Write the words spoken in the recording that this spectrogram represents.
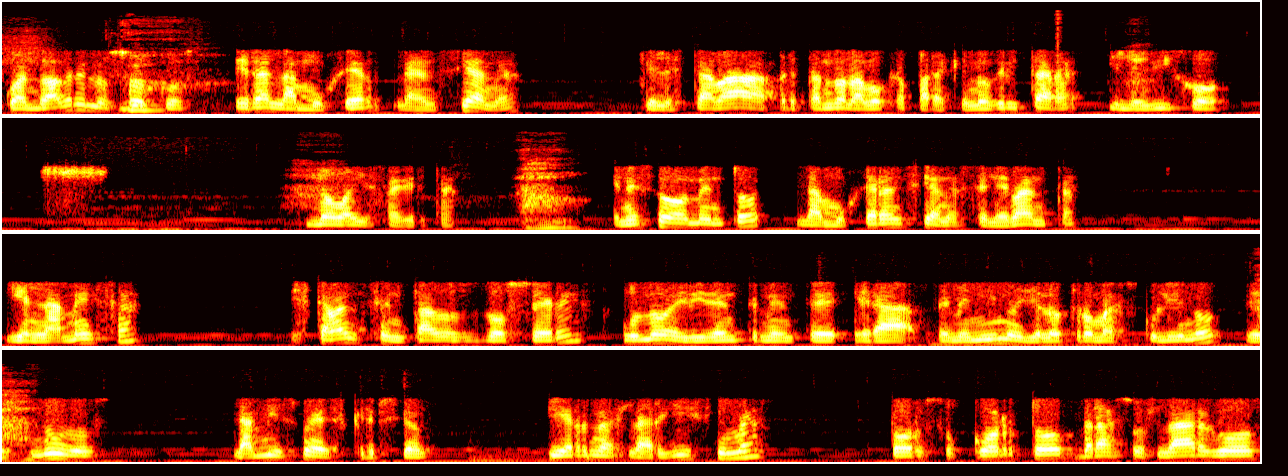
Cuando abre los ojos era la mujer, la anciana, que le estaba apretando la boca para que no gritara y le dijo, "Shh, no vayas a gritar. Ajá. En ese momento la mujer anciana se levanta y en la mesa estaban sentados dos seres, uno evidentemente era femenino y el otro masculino, desnudos, la misma descripción, piernas larguísimas, torso corto, brazos largos,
